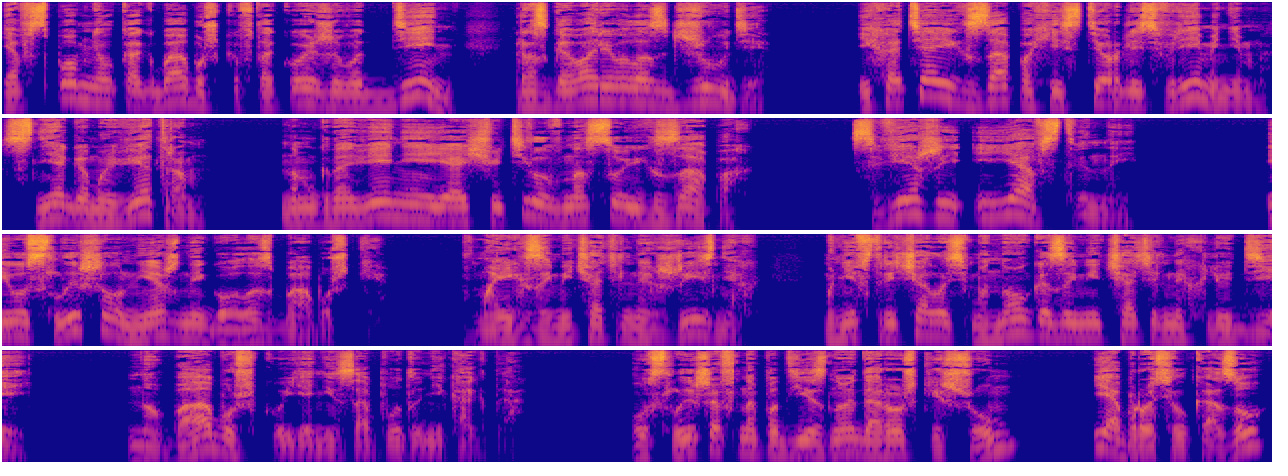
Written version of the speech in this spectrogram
я вспомнил, как бабушка в такой же вот день разговаривала с Джуди. И хотя их запахи стерлись временем, снегом и ветром, на мгновение я ощутил в носу их запах, свежий и явственный, и услышал нежный голос бабушки. В моих замечательных жизнях — мне встречалось много замечательных людей, но бабушку я не забуду никогда. Услышав на подъездной дорожке шум, я бросил козу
